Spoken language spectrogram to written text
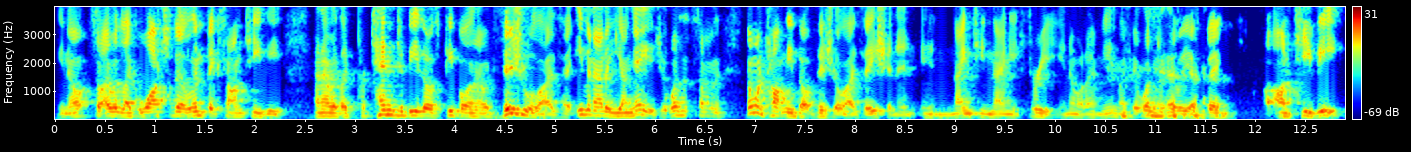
you know? So I would like watch the Olympics on TV and I would like pretend to be those people and I would visualize it even at a young age. It wasn't something, no one taught me about visualization in, in 1993. You know what I mean? Like it wasn't really a thing on TV.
